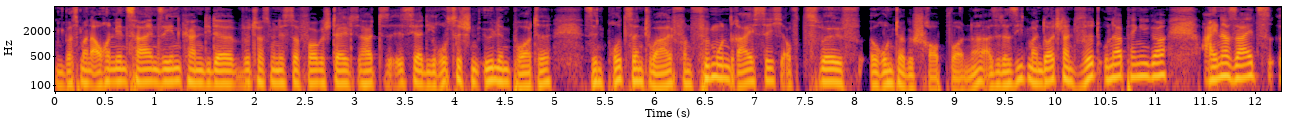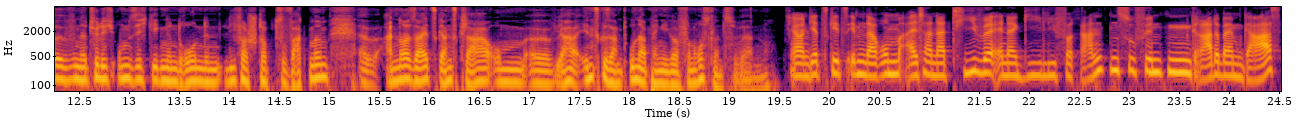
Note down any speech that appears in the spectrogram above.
Was man auch in den Zahlen sehen kann, die der Wirtschaftsminister vorgestellt hat, ist ja, die russischen Ölimporte sind prozentual von 35 auf 12 runtergeschraubt worden. Ne? Also da sieht man, Deutschland wird unabhängiger. Einerseits äh, natürlich, um sich gegen den drohenden Lieferstopp zu wappnen. Äh, andererseits ganz klar, um äh, ja, insgesamt unabhängiger von Russland zu werden. Ja, und jetzt geht es eben darum, alternative Energielieferanten zu finden, gerade beim Gas.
